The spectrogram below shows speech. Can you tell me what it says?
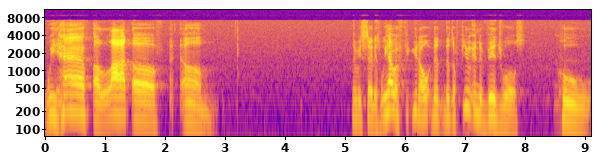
we have a lot of um. Let me say this: we have a few, you know, there, there's a few individuals who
